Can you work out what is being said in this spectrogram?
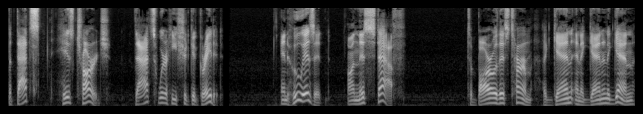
But that's his charge. That's where he should get graded. And who is it on this staff, to borrow this term again and again and again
